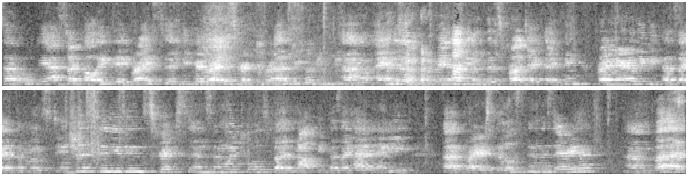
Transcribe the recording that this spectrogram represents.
So we asked our colleague Dave Rice if he could write a script for us. Um, I ended up managing this project, I think primarily because I had the most interest in using scripts and similar tools, but not because I had any uh, prior skills in this area. Um, but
